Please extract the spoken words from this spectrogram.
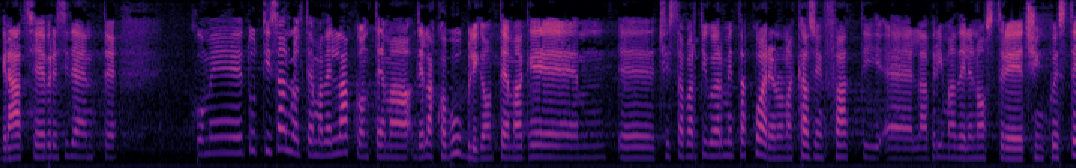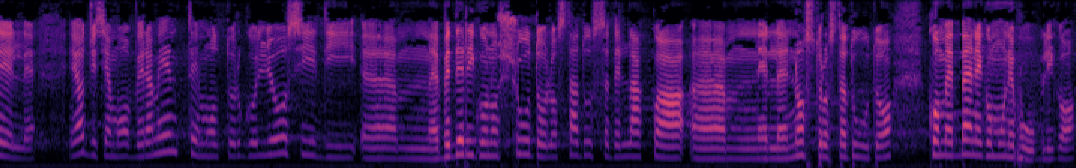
Grazie Presidente. Come tutti sanno il tema dell'acqua è dell'acqua pubblica, un tema che mm, eh, ci sta particolarmente a cuore, non a caso infatti è la prima delle nostre 5 Stelle e oggi siamo veramente molto orgogliosi di ehm, vedere riconosciuto lo status dell'acqua ehm, nel nostro statuto come bene comune pubblico.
